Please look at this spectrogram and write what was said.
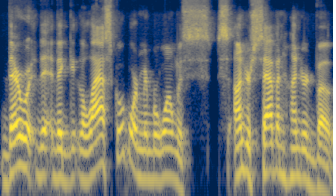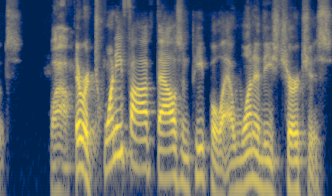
there were the, the, the, last school board member one was under 700 votes. Wow. There were 25,000 people at one of these churches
